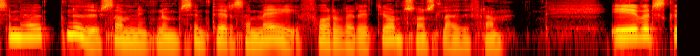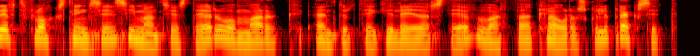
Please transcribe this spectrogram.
sem höfnuðu samningnum sem Theresa May forverið Johnson slæði fram. Yfirskrift flokkstingsins í Manchester og marg endur tekið leiðarstef var það að klára skuli brexit.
